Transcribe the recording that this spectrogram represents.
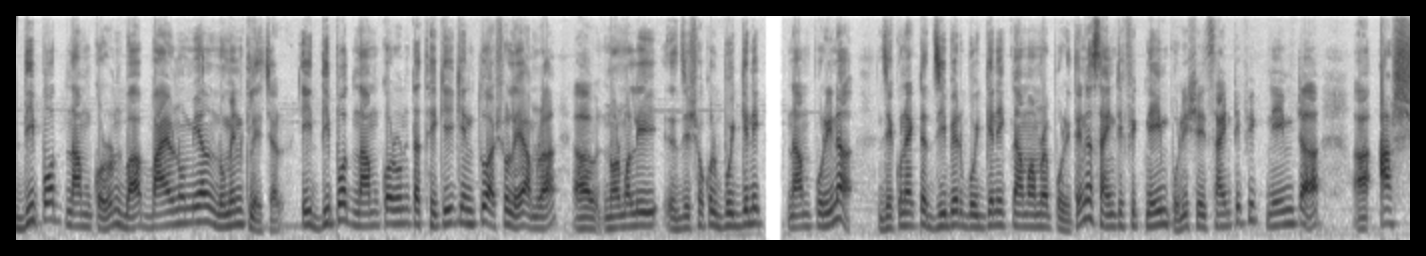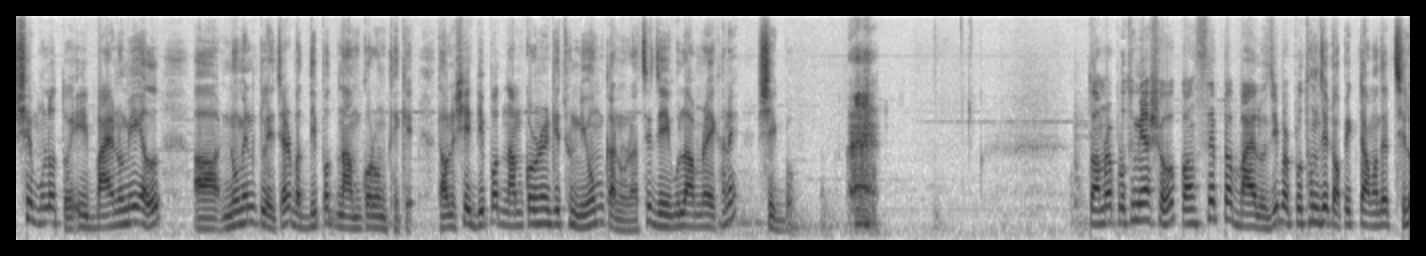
দ্বিপদ নামকরণ বা বায়োনোমিয়াল নোমেনক্লেচার। এই দ্বিপদ নামকরণটা থেকেই কিন্তু আসলে আমরা নর্মালি যে সকল বৈজ্ঞানিক নাম পড়ি না? যে কোনো একটা জীবের বৈজ্ঞানিক নাম আমরা পড়ি, তাই না? সাইন্টিফিক নেম পড়ি। সেই সাইন্টিফিক নেমটা আসছে মূলত এই বায়োনোমিয়াল নোমেন ক্লেচার বা দ্বিপদ নামকরণ থেকে। তাহলে সেই দ্বিপদ নামকরণের কিছু নিয়ম কানুন আছে যেগুলো আমরা এখানে শিখব। তো আমরা প্রথমে আসো কনসেপ্ট অফ বায়োলজি বা প্রথম যে টপিকটা আমাদের ছিল,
